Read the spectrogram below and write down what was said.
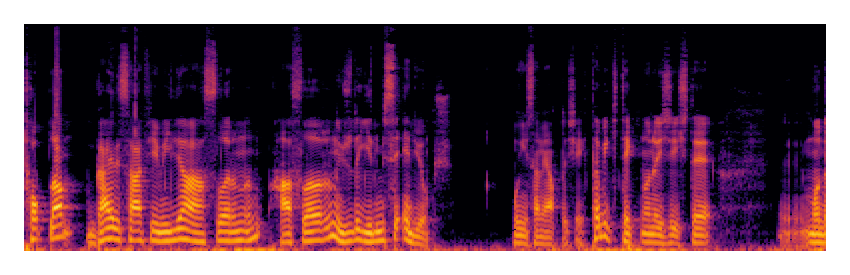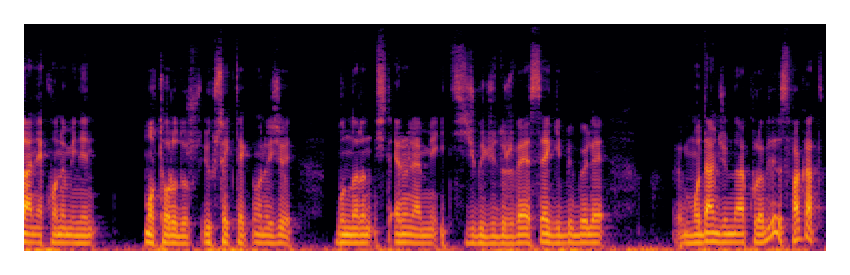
toplam gayri safi milli hasılarının hasılalarının %20'si ediyormuş. Bu insana yaptığı şey. Tabii ki teknoloji işte e, modern ekonominin motorudur. Yüksek teknoloji bunların işte en önemli itici gücüdür vs gibi böyle modern cümleler kurabiliriz. Fakat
